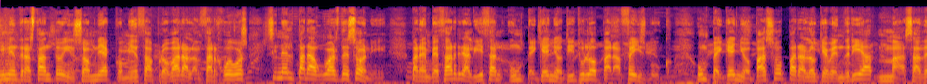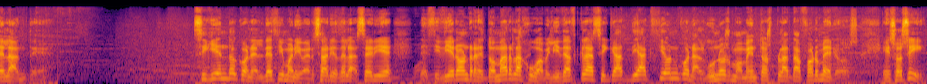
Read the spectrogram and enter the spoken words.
Y mientras tanto, Insomniac comienza a probar a lanzar juegos sin el paraguas de Sony. Para empezar, realizan un pequeño título para Facebook, un pequeño paso para lo que vendría más adelante. Siguiendo con el décimo aniversario de la serie, decidieron retomar la jugabilidad clásica de acción con algunos momentos plataformeros. Eso sí,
